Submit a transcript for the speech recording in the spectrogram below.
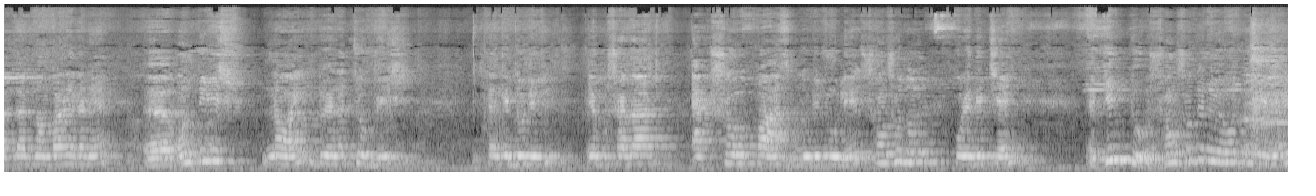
আপনার নম্বর এখানে উনত্রিশ নয় দুই হাজার চব্বিশ। দলিল? একুশ হাজার একশো পাঁচ দলিল মূলে সংশোধন করে দিচ্ছেন। কিন্তু সংশোধনীয় দলিলের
